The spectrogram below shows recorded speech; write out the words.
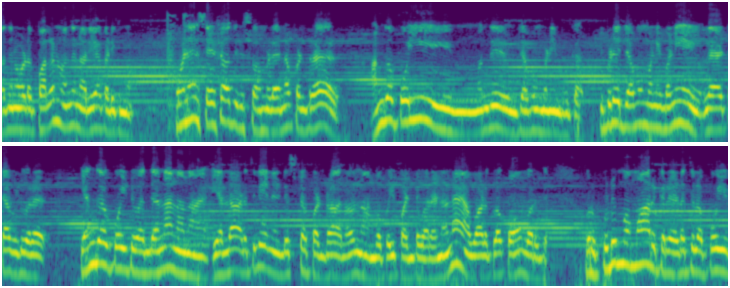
அதனோட பலன் வந்து நிறைய கிடைக்குமா உடனே சேஷாதிரி சுவாமியில என்ன பண்றார்? அங்க போய் வந்து ஜபம் பண்ணிட்டு இருக்கார். இப்படியே ஜபம் பண்ணி பண்ணி லேட்டா விடுவார் எங்க போயிட்டு வந்தேன்னா நான் எல்லா இடத்துலயும் என்னை டிஸ்டர்ப் பண்றா. அதனால நான் அங்க போய் பண்ணிட்டு வரேன்னு அவளுக்குலாம் கோவம் வருது. ஒரு குடும்பமா இருக்கிற இடத்துல போய்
